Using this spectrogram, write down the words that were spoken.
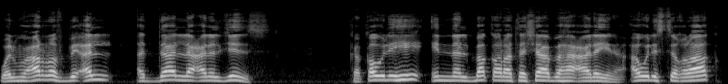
والمعرف بأل الداله على الجنس كقوله إن البقرة تشابه علينا أو الاستغراق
